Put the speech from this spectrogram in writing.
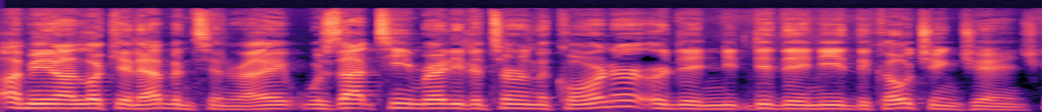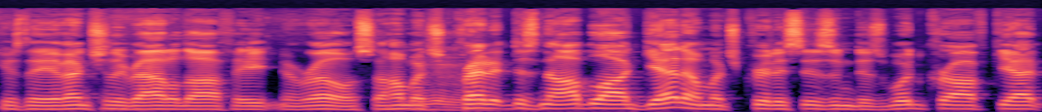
I mean, I look at Edmonton, right? Was that team ready to turn the corner, or did did they need the coaching change because they eventually rattled off eight in a row? So, how much mm-hmm. credit does Knoblauch get? How much criticism does Woodcroft get?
